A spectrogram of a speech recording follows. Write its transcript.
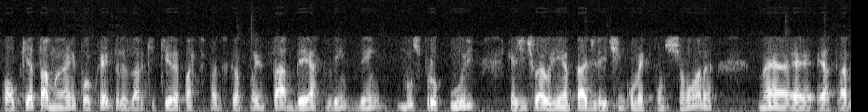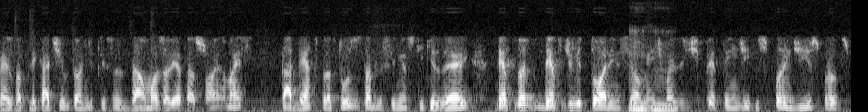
Qualquer tamanho, qualquer empresário que queira participar dessa campanha está aberto, vem, vem, nos procure, que a gente vai orientar direitinho como é que funciona né, é, é, através do aplicativo, então a gente precisa dar umas orientações, mas está aberto para todos os estabelecimentos que quiserem, dentro, da, dentro de Vitória inicialmente, uhum. mas a gente pretende expandir isso para outros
